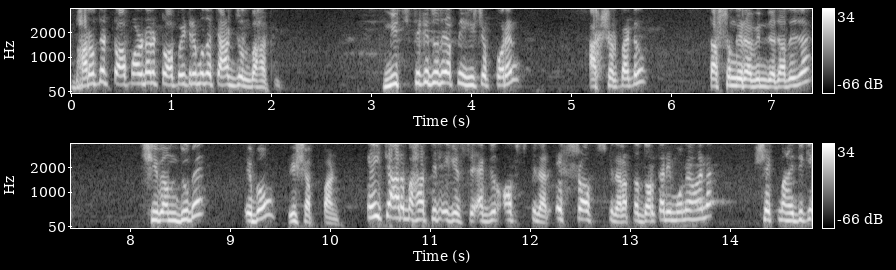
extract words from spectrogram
ভারতের টপ অর্ডার টপ এইটের মধ্যে চারজন বাহাতি। নিচ থেকে যদি আপনি হিসাব করেন আকসার প্যাটেল, তার সঙ্গে রবীন্দ্র জাদেজা, শিবম দুবে এবং ঋষভ পান্ট। এই চার বাহাতির এগেনস্টে একজন off spinner extra off spinner আপনার দরকারি মনে হয় না? শেখ মাহিদিকে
